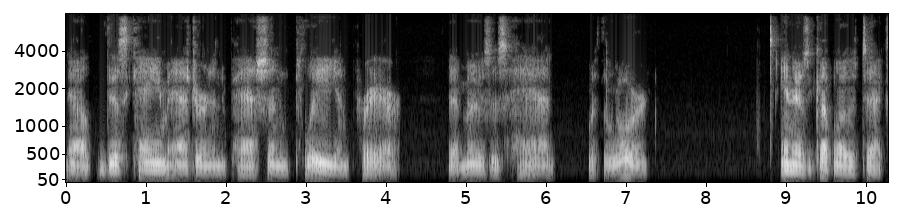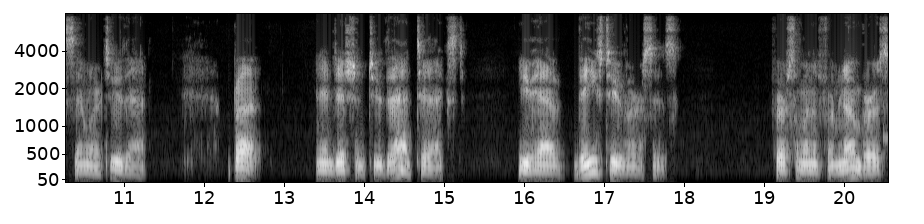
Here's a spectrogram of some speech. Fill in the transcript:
Now, this came after an impassioned plea and prayer that Moses had with the Lord. And there's a couple other texts similar to that. But in addition to that text, you have these two verses. First one from Numbers.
